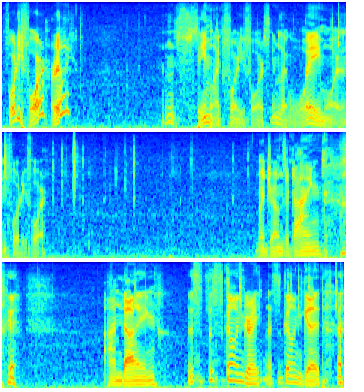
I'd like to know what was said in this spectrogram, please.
44? Really? Doesn't seem like 44. Seems like way more than 44. My drones are dying. I'm dying. This is this is going great. This is going good.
